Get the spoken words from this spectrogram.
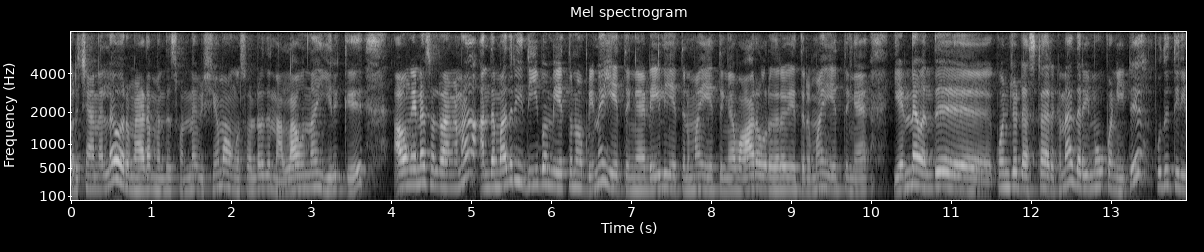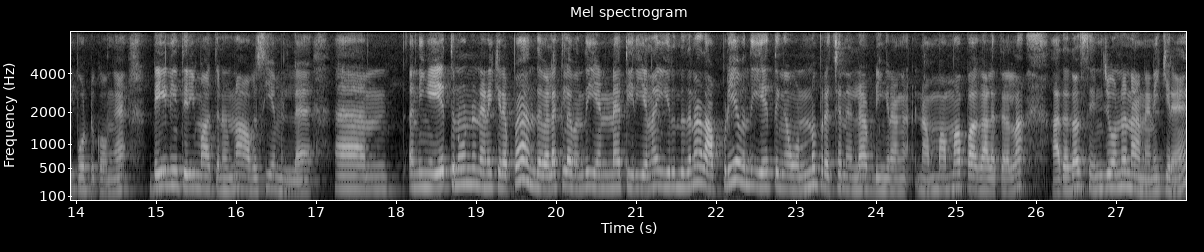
ஒரு சேனலில் ஒரு மேடம் வந்து சொன்ன விஷயம். அவங்க சொல்கிறது நல்லாவும் தான் இருக்குது அவங்க என்ன சொல்கிறாங்கன்னா அந்த மாதிரி தீபம் ஏற்றணும் அப்படின்னா ஏற்றுங்க டெய்லி ஏற்றணுமா ஏற்றுங்க வாரம் ஒரு தடவை ஏற்றணுமா ஏற்றுங்க எண்ணெய் வந்து கொஞ்சம் டஸ்ட்டாக இருக்குன்னா அதை ரிமூவ் பண்ணிவிட்டு புது திரி போட்டுக்கோங்க. டெய்லியும் திரி மாற்றணும்னா அவசியம் இல்லை. நீங்கள் ஏற்றணும்னு நினைக்கிறப்ப அந்த விளக்கில் வந்து எண்ணெய் திரியெல்லாம் இருந்ததுன்னா அதை அப்படியே வந்து ஏற்றுங்க ஒன்றும் பிரச்சனை இல்லை அப்படிங்கிறாங்க. நம்ம அம்மா அப்பா காலத்துலலாம் அதை தான் செஞ்சோன்னு நான் நினைக்கிறேன்.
